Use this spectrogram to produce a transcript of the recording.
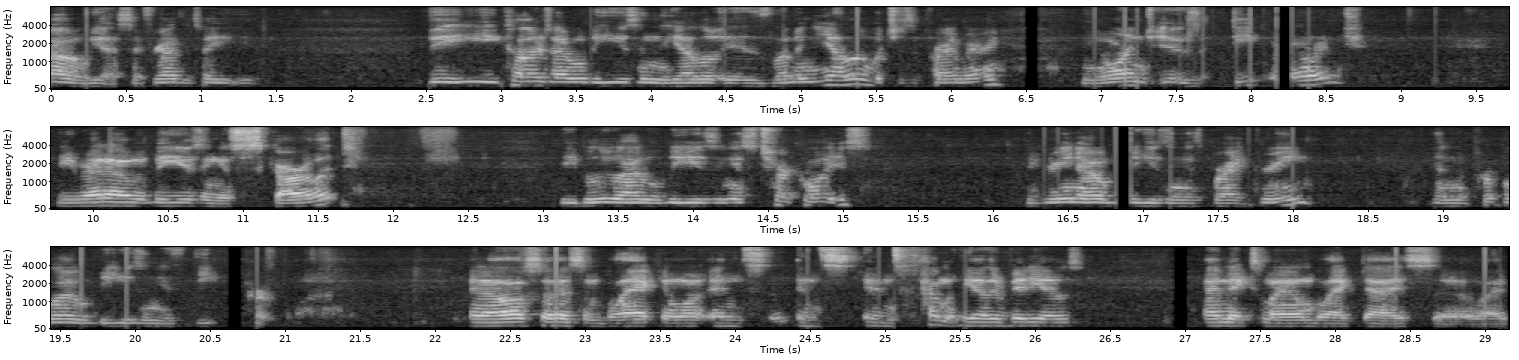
oh yes, I forgot to tell you. The colors I will be using. The yellow is lemon yellow, which is the primary. The orange is deep orange. The red I will be using is scarlet. The blue I will be using is turquoise. The green I will be using is bright green. And the purple I will be using is deep purple and I also have some black in one in, in some of the other videos. I mix my own black dyes, so I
